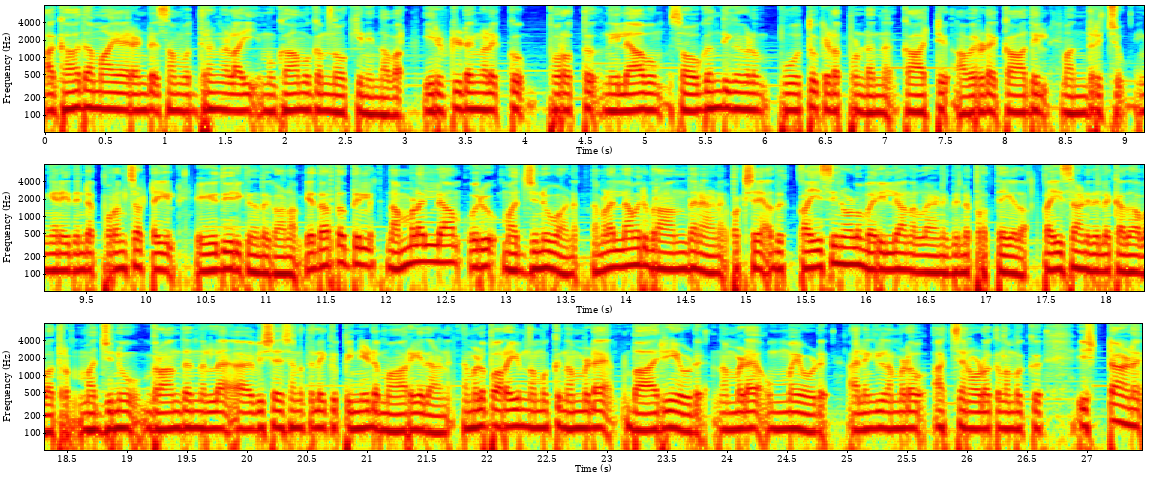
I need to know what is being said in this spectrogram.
അഗാധമായ രണ്ട് സമുദ്രങ്ങളായി മുഖാമുഖം നോക്കി നിന്നവർ. ഇരുട്ടിടങ്ങൾക്കു പുറത്ത് നിലാവും സൗഗന്ധികങ്ങളും പൂത്തുകിടപ്പുണ്ടെന്ന് കാറ്റ് അവരുടെ കാതിൽ മന്ത്രിച്ചു. ഇങ്ങനെ ഇതിന്റെ പുറംചട്ടയിൽ എഴുതിയിരിക്കുന്നത് കാണാം. യഥാർത്ഥത്തിൽ നമ്മളെല്ലാം ഒരു മജ്നുവാണ്. നമ്മളെല്ലാം ഒരു ഭ്രാന്തനാണ്. പക്ഷേ അത് കൈസിനോളം വരില്ല എന്നുള്ളതാണ് ഇതിന്റെ പ്രത്യേകത. കൈസാണ് ഇതിലെ കഥാപാത്രം. മജ്നു ഭ്രാന്ത് എന്നുള്ള വിശേഷണത്തിലേക്ക് പിന്നീട് മാറിയതാണ്. നമ്മൾ പറയും നമുക്ക് നമ്മുടെ ഭാര്യയോട് നമ്മുടെ ഉമ്മയോട് അല്ലെങ്കിൽ നമ്മുടെ അച്ഛനോടൊക്കെ നമുക്ക് ഇഷ്ടമാണ്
